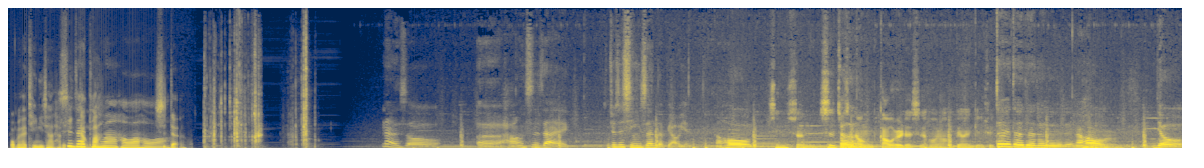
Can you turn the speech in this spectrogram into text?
我们来听一下他的音档吧。现在听吗？好啊，好啊。是的。那个时候，呃，好像是在就是新生的表演，然后新生是就是那种高二的时候，呃、然后表演给学生。对对对对对对对，然后有。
